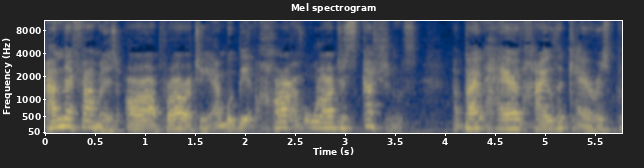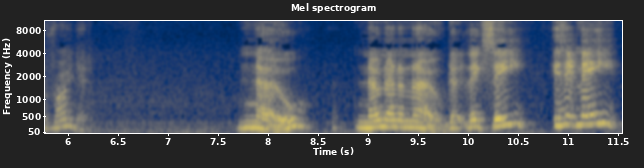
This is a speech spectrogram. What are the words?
and their families are our priority and will be at the heart of all our discussions about how, how the care is provided. No, no, no, no, no. They see? Is it me?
